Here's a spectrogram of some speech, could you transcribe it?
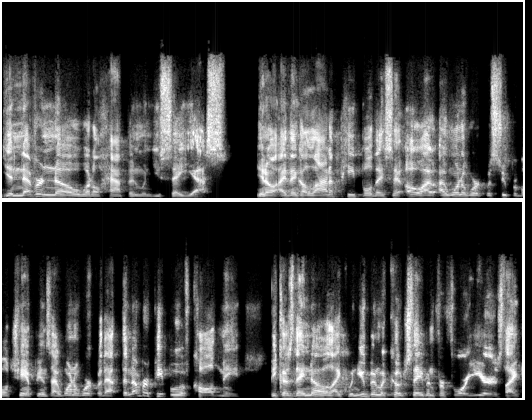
you never know what'll happen when you say yes. You know, I think a lot of people they say, "Oh, I, I want to work with Super Bowl champions. I want to work with that." The number of people who have called me because they know like when you've been with Coach Saban for four years, like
